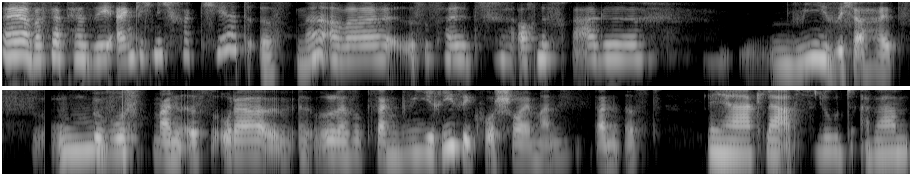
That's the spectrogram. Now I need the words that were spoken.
Naja, was ja per se eigentlich nicht verkehrt ist, ne? aber es ist halt auch eine Frage, wie sicherheitsbewusst man ist oder, oder sozusagen wie risikoscheu man dann ist. Ja, klar, absolut. Aber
